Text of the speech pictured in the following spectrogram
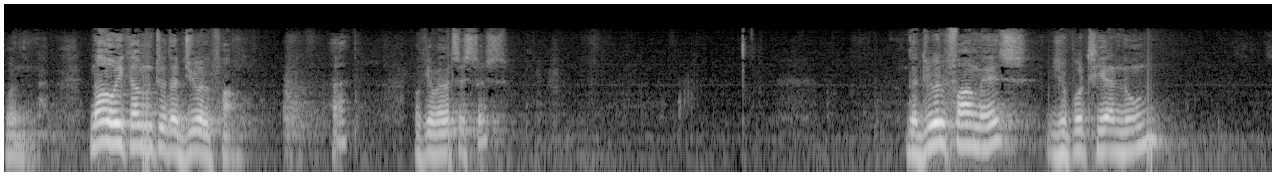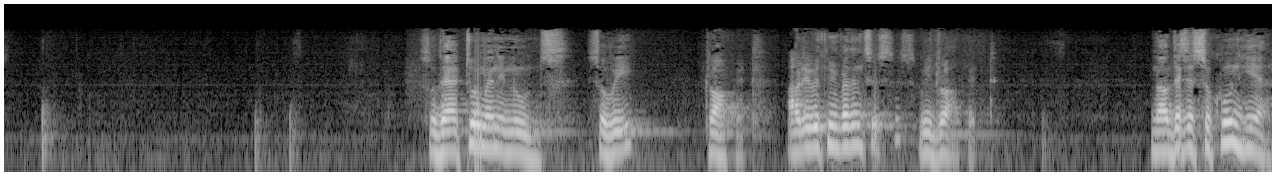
Now we come to the dual form. Huh? Okay, brothers and sisters? The dual form is you put here noon. So there are too many noons. So we drop it. Are you with me, brothers and sisters? We drop it. Now there's a sukoon here.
